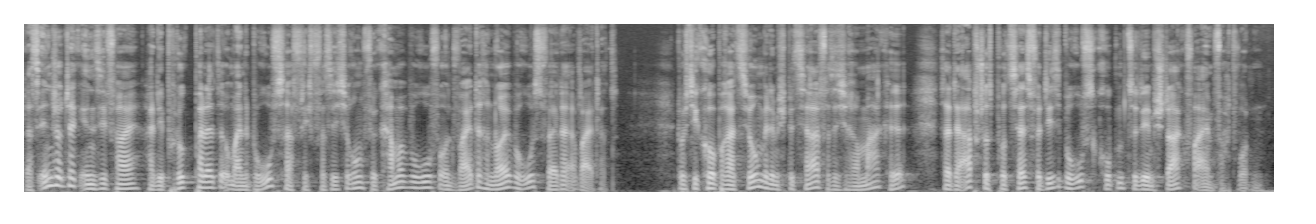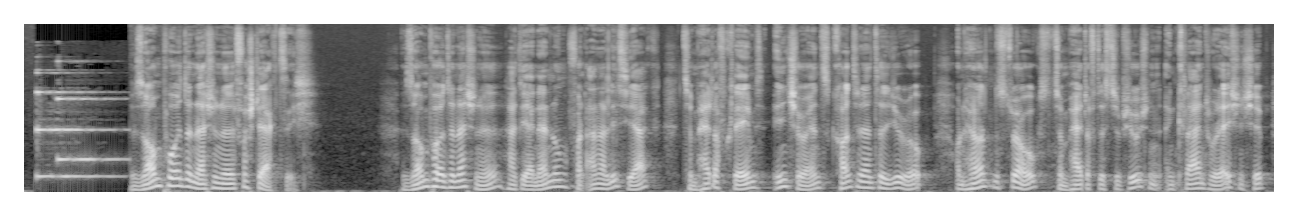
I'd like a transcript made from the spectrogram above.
Das Insurtech Insify hat die Produktpalette um eine Berufshaftpflichtversicherung für Kammerberufe und weitere neue Berufsfelder erweitert durch die Kooperation mit dem Spezialversicherer Markel sei der Abschlussprozess für diese Berufsgruppen zudem stark vereinfacht worden. Sompo International verstärkt sich. Sompo International hat die Ernennung von Anna Lisiak zum Head of Claims Insurance Continental Europe und Herndon Strokes zum Head of Distribution and Client Relationship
